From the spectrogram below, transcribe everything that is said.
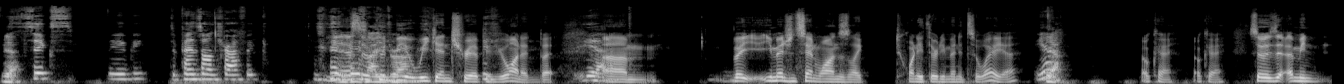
Yeah. Six maybe depends on traffic. Yeah, so it could be a weekend trip if you wanted, but yeah. um, but you mentioned San Juan's like 20, 30 minutes away, yeah? yeah. yeah. Okay, okay. So is it, I mean,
